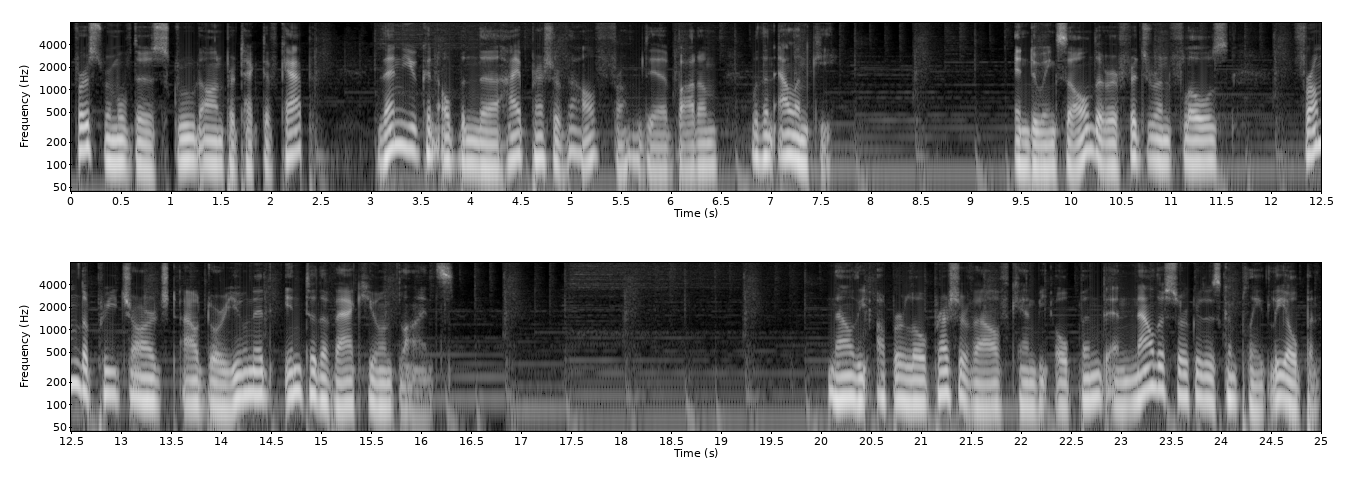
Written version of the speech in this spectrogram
First remove the screwed on protective cap, then you can open the high pressure valve from the bottom with an Allen key. In doing so, the refrigerant flows from the pre-charged outdoor unit into the vacuumed lines. Now the upper low pressure valve can be opened and now the circuit is completely open.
